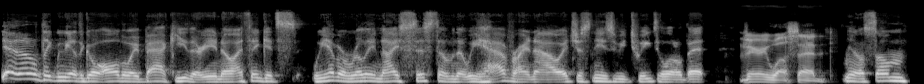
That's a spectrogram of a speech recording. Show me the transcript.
Yeah, and I don't think we have to go all the way back either. You know, I think it's we have a really nice system that we have right now. It just needs to be tweaked a little bit. Very well said. You know, some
